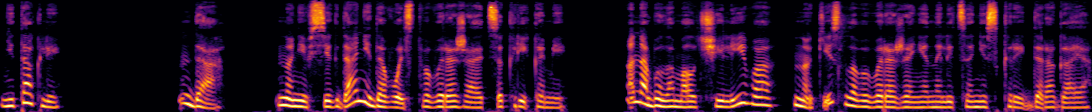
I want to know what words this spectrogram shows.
не так ли?» «Да, но не всегда недовольство выражается криками. Она была молчалива, но кислого выражения на лице не скрыть, дорогая.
